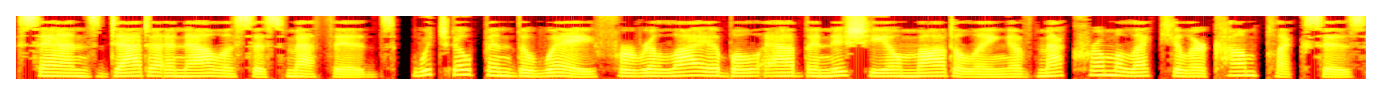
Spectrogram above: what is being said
SANS data analysis methods, which opened the way for reliable ab initio modeling of macromolecular complexes,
